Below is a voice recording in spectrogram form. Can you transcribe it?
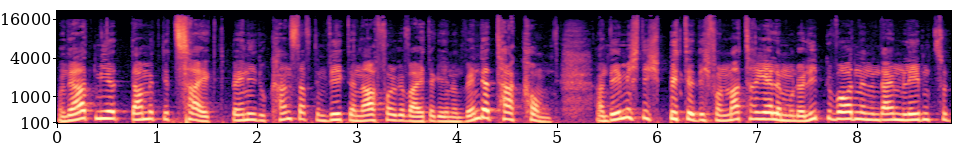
Und er hat mir damit gezeigt, Benny, du kannst auf dem Weg der Nachfolge weitergehen. Und wenn der Tag kommt, an dem ich dich bitte, dich von materiellem oder liebgewordenen in deinem Leben zu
